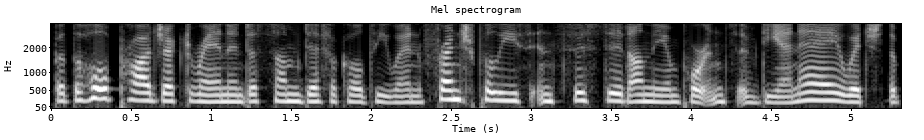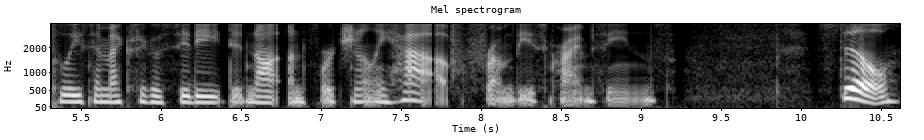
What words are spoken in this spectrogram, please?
but the whole project ran into some difficulty when French police insisted on the importance of DNA, which the police in Mexico City did not unfortunately have from these crime scenes. Still,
